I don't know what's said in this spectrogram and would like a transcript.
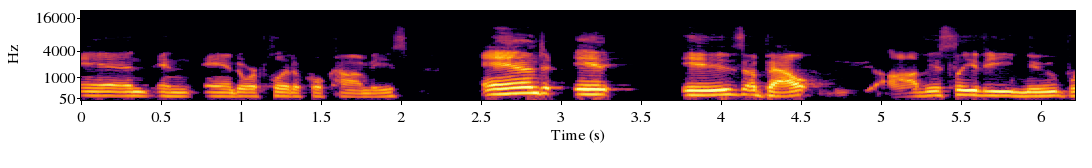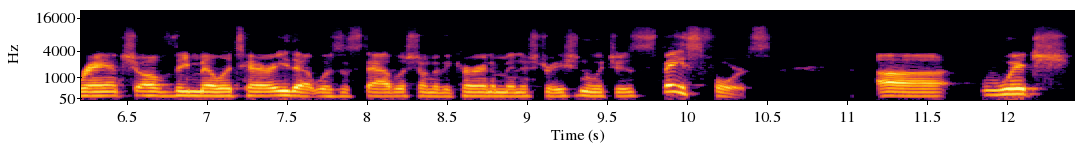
and and and or political comedies, and it is about obviously the new branch of the military that was established under the current administration, which is Space Force. Uh, which,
